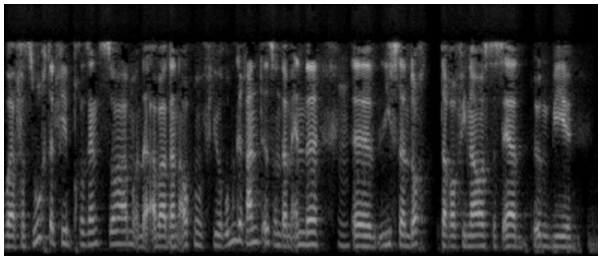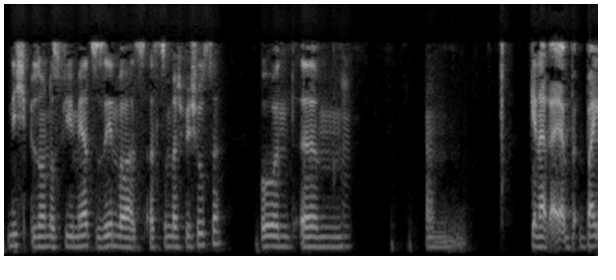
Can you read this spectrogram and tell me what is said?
wo er versucht hat, viel Präsenz zu haben und aber dann auch nur viel rumgerannt ist und am Ende Hm. äh, lief es dann doch darauf hinaus, dass er irgendwie nicht besonders viel mehr zu sehen war als, als zum Beispiel Schuster. Und ähm, Hm. ähm, generell äh, bei,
